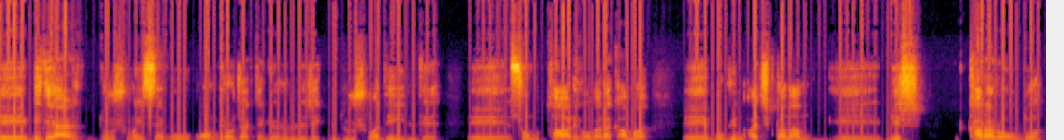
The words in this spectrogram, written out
E, bir diğer duruşma ise bu 11 Ocak'ta görülecek bir duruşma değildi e, somut tarih olarak ama e, bugün açıklanan e, bir karar oldu.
